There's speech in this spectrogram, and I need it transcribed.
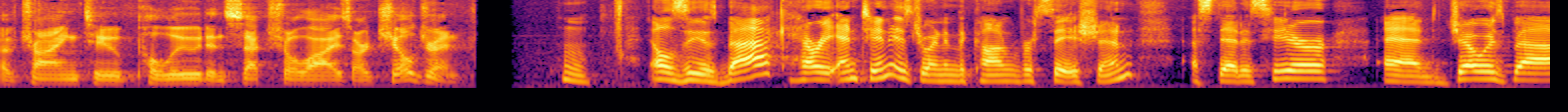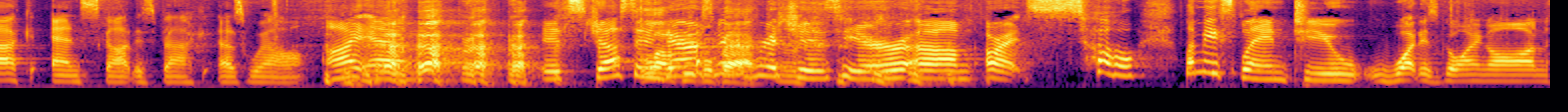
of trying to pollute and sexualize our children. Hmm. LZ is back. Harry Enton is joining the conversation. Astead is here, and Joe is back, and Scott is back as well. I am. it's just an lot of embarrassment of, riches here. Um, all right, so let me explain to you what is going on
